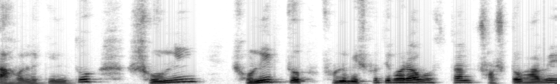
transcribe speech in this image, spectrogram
তাহলে কিন্তু শনি শনির শনি বৃহস্পতি ঘরে অবস্থান, ষষ্ঠভাবে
